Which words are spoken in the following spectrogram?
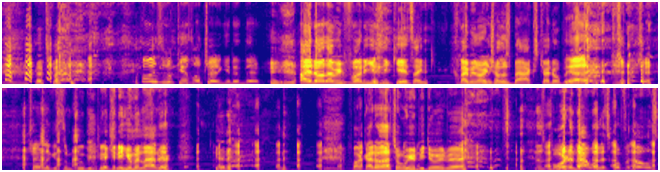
That's funny. all these little kids all trying to get in there. I know that'd be funny. You see kids like climbing on each other's backs, trying to open Yeah, the door, trying to look at some booby pictures. making a human ladder. Fuck, I know that's what we would be doing, man. There's porn in that one. Let's go for those.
